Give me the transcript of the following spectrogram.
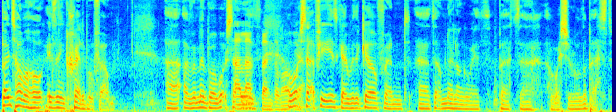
Bone Tomahawk is an incredible film. Uh, I remember I watched that. I with- love Bone Tomahawk. I watched yeah. that a few years ago with a girlfriend uh, that I'm no longer with, but uh, I wish her all the best.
